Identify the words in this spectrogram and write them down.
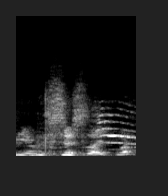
He was just like, what?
